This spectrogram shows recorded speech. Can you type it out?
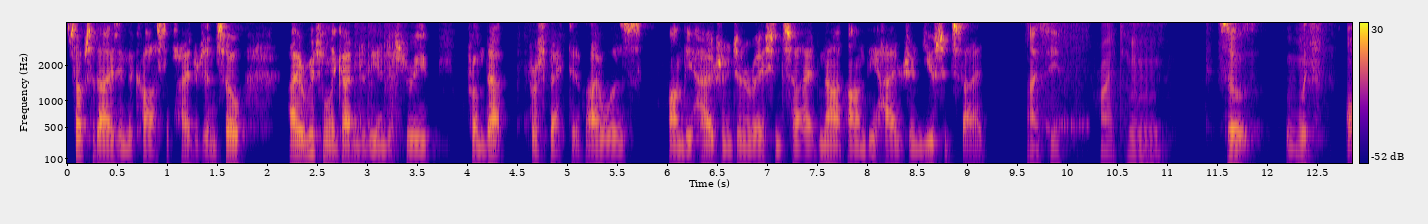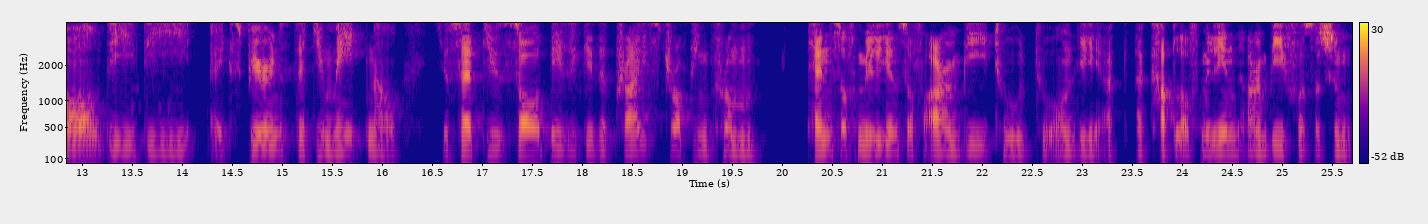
subsidizing the cost of hydrogen. So I originally got into the industry from that perspective. I was on the hydrogen generation side, not on the hydrogen usage side. I see. Right. Mm. So with all the the experience that you made now, you said you saw basically the price dropping from tens of millions of RMB to to only a, a couple of million RMB for such a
